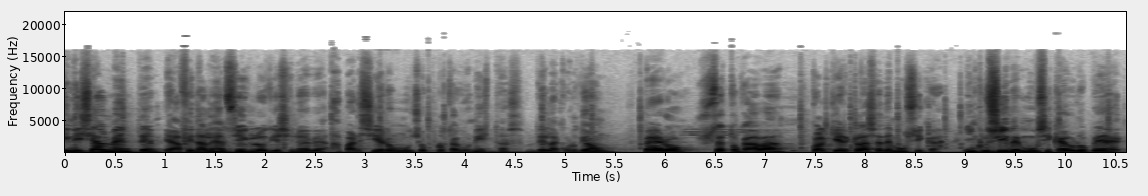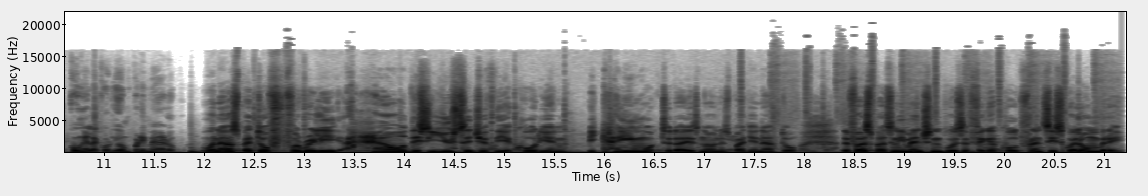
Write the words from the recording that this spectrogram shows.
Inicialmente, a finales del siglo XIX, aparecieron muchos protagonistas del acordeón, pero se tocaba cualquier clase de música, inclusive música europea con el acordeón primero. When I asked Beto for really how this usage of the accordion became what today is known as vallenato, the first person he mentioned was a figure called Francisco el Hombre,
